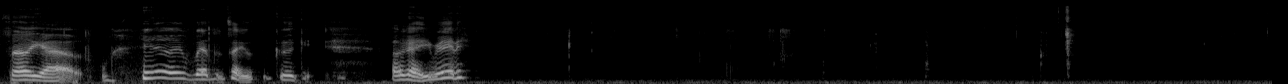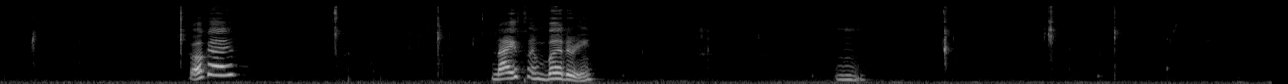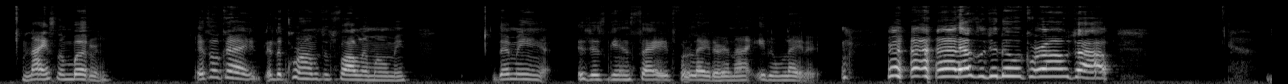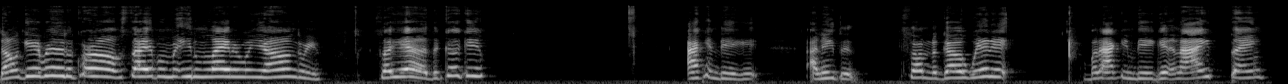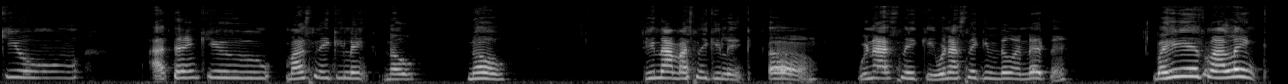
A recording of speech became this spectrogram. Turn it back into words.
So, yeah, we better taste the cookie. Okay, you ready? Okay. Nice and buttery. Mm. Nice and buttery. It's okay the crumbs is falling on me. That means it's just getting saved for later and I eat them later. That's what you do with crumbs, y'all. Don't get rid of the crumbs. Save them and eat them later when you're hungry. So yeah, the cookie, I can dig it. I need to something to go with it, but I can dig it. And I thank you. I thank you, my sneaky link. No, no, he's not my sneaky link. Uh, we're not sneaky. We're not sneaking doing nothing. But he is my link.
